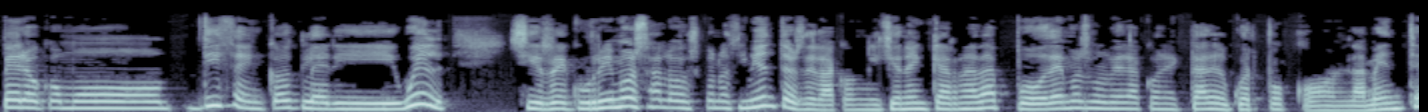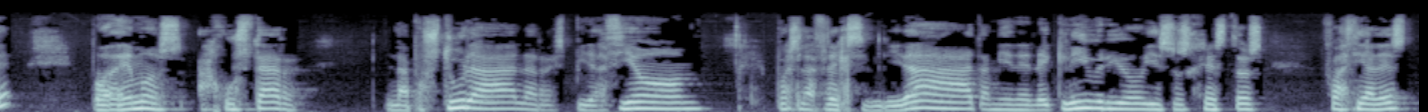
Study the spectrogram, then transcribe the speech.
pero como dicen Kotler y Will, si recurrimos a los conocimientos de la cognición encarnada, podemos volver a conectar el cuerpo con la mente, podemos ajustar la postura, la respiración, pues la flexibilidad, también el equilibrio y esos gestos faciales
